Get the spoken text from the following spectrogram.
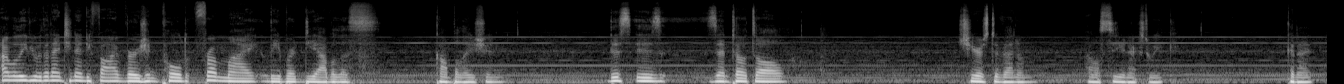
I will leave you with a 1995 version pulled from my Liber Diabolus compilation. This is Xantotol. Cheers to Venom. I will see you next week. Good night.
